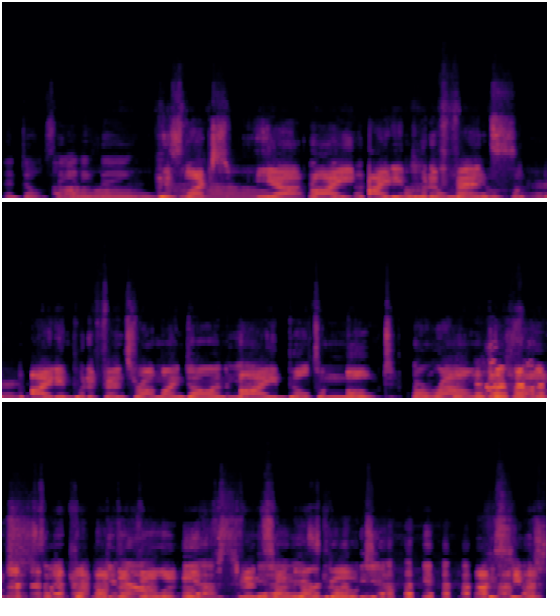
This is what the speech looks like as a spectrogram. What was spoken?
and don't say anything. Because Lex, yeah, I I didn't put oh, a Oh, my fence. word. I didn't put a fence around mine, Dawn. I built a moat around the house of the out. village of Yeah. Sven Yeah, Sungard it's- goat Yeah, yeah. because he was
